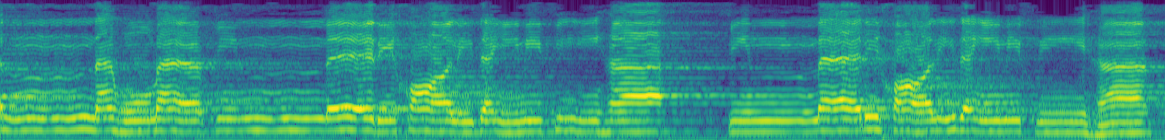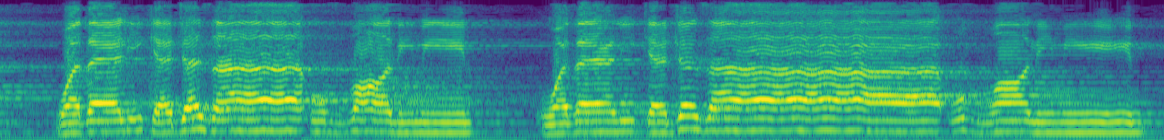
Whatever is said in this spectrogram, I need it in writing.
أنهما في النار خالدين فيها في النار خالدين فيها وذلك جزاء الظالمين وذلك جزاء الظالمين.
